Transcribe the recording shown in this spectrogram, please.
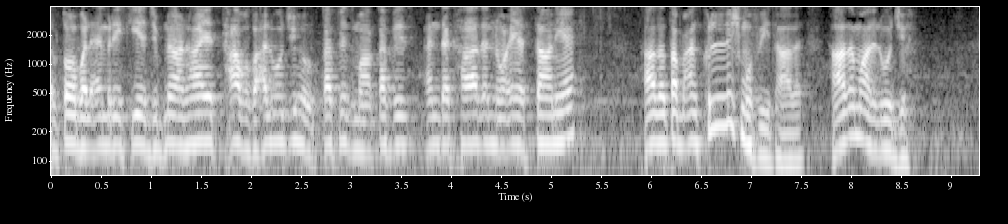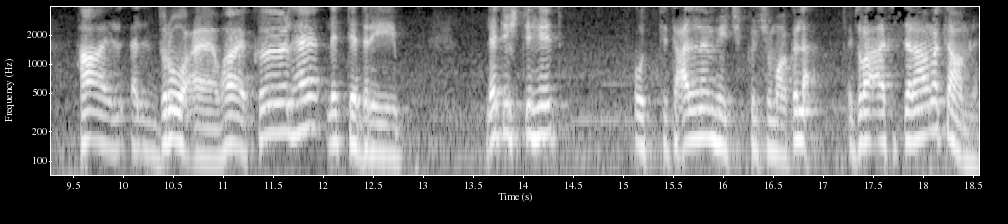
الطوبة الأمريكية جبناها هاي تحافظ على الوجه وقفز ما قفز. عندك هذا النوعية الثانية. هذا طبعا كلش مفيد هذا. هذا مال الوجه. هاي الدروع وهاي كلها للتدريب لا تجتهد وتتعلم هيك كل شو ماكو لا إجراءات السلامة كاملة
